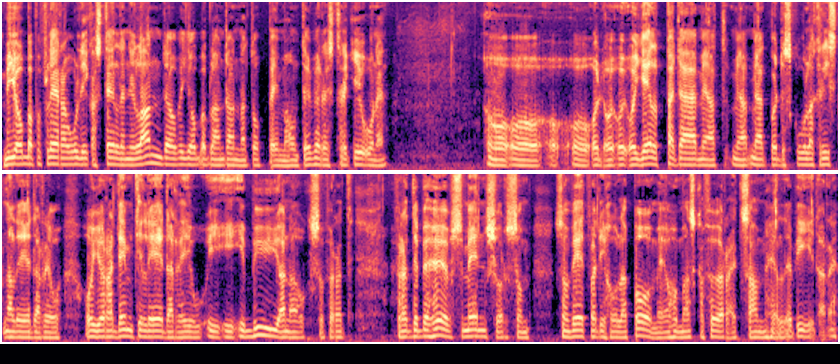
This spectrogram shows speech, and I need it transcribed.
Vi jobbar på flera olika ställen i landet och vi jobbar bland annat uppe i Mount Everest-regionen och, och, och, och, hjälpa där med att, med, med, att både skola kristna ledare och, och göra dem till ledare i, i, i byarna också för att, för att det behövs människor som, som vet vad de håller på med och hur man ska föra ett samhälle vidare.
